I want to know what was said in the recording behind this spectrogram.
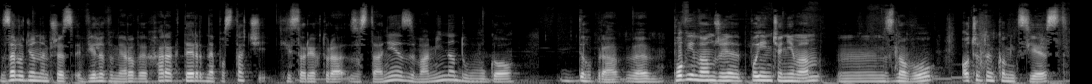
zaludnionym przez wielowymiarowe, charakterne postaci. Historia, która zostanie z wami na długo. Dobra, e, powiem wam, że pojęcia nie mam mm, znowu, o czym ten komiks jest.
